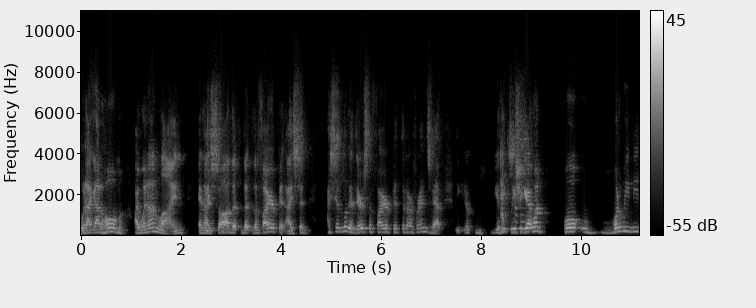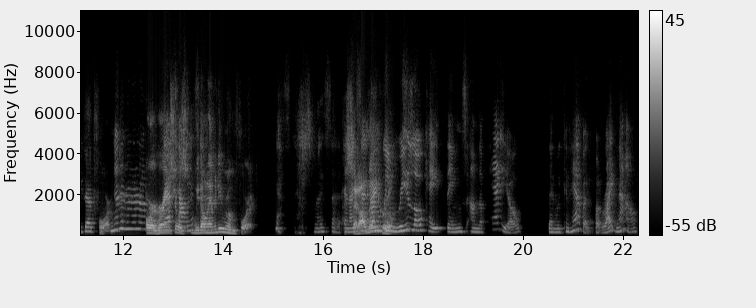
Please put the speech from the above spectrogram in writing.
When I got home, I went online and I saw the, the, the fire pit. I said, I said, look at, there's the fire pit that our friends have. You, you think we should get one? Well, what do we need that for? No, no, no, no, no. Or her that's answer was, we don't have any room for it. Yes, that's what I said. I And I said, "I'll said, when make we room." relocate things on the patio, then we can have it. But right now,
